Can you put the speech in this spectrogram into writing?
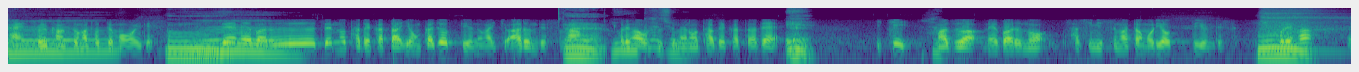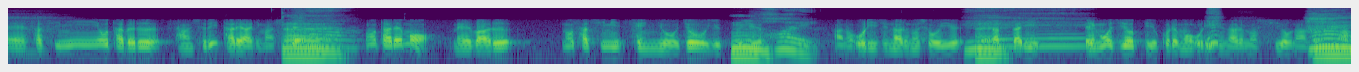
はい。そういう感想がとても多いです。でメバル膳の食べ方4か条っていうのが一応あるんですが、えー、これがおすすめの食べ方で、えー1、まずはメバルの刺身姿盛りをっていうんです。これが、えー、刺身を食べる3種類タレありまして、このタレもメバルの刺身専用醤油という、うん、あのオリジナルの醤油だったり、エゴ塩っていうこれもオリジナルの塩なんです。が、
